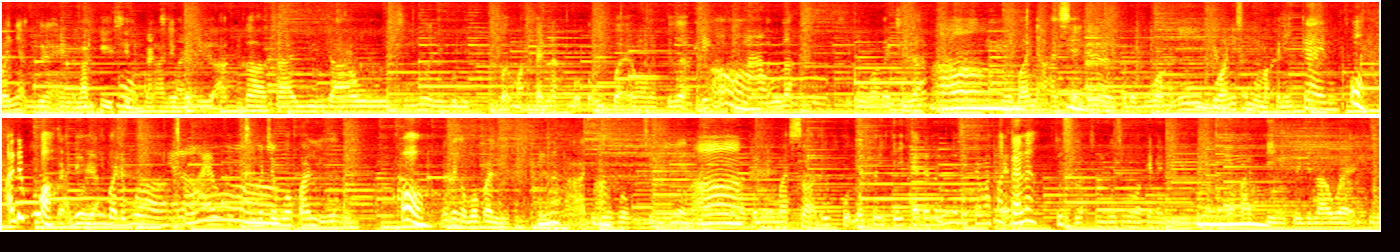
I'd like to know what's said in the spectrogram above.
banyak kegunaan. Lelaki Oh. sini Ha, daripada akar, kayu, daun, semua ni boleh buat makan lah, buat buat ubat orang kata lah. Oh. lah. Orang kata lah. Ah. Banyak hasil dia daripada buah ni. Buah ni semua makan ikan. Oh, ada buah. Ada ni buah ada buah. Ah. Macam buah pala kan. Oh. Dah tengok buah pala? Hmm. Ha, ada buah-buah macam ni kan. Ah. Kalau kena masak tu, put jatuh ikan-ikan dalam ni dia akan makan. Makan lah. Lah semua semua makanan dia. Hmm. Hmm. Pating ke, jelawat ke.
